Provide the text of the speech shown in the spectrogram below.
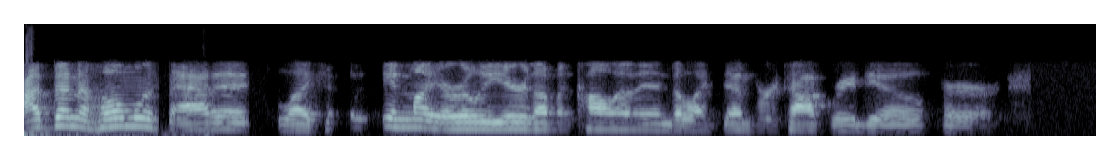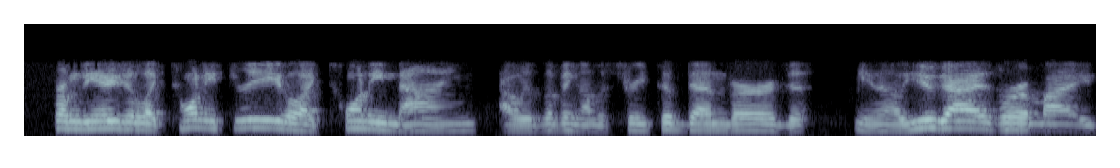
I've been a homeless addict. Like in my early years, I've been calling into like Denver talk radio for from the age of like 23 to like 29. I was living on the streets of Denver. Just you know, you guys were my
